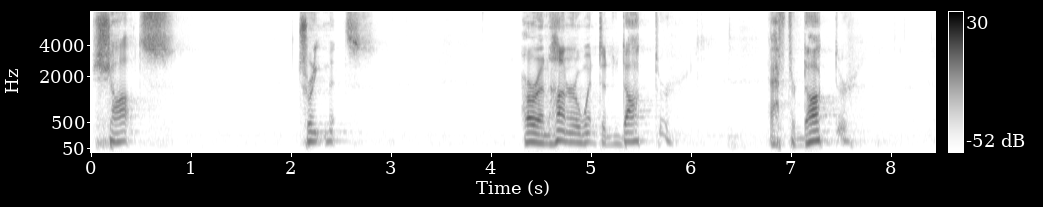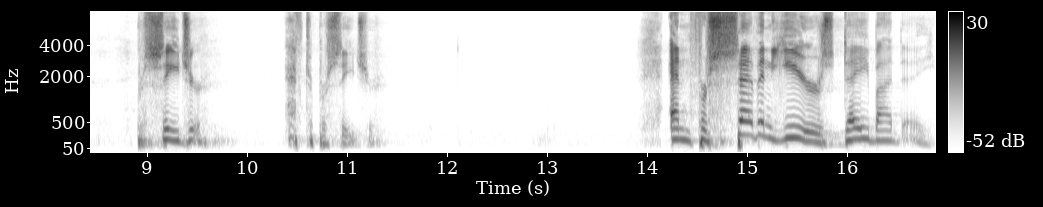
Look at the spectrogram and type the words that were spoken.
shots, treatments. Her and Hunter went to doctor after doctor, procedure after procedure. And for seven years, day by day,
